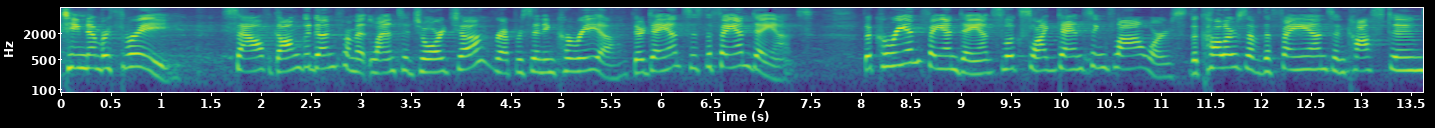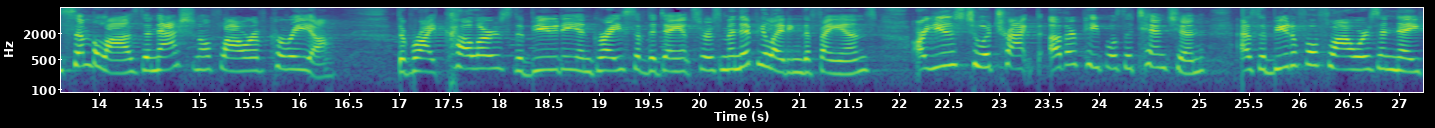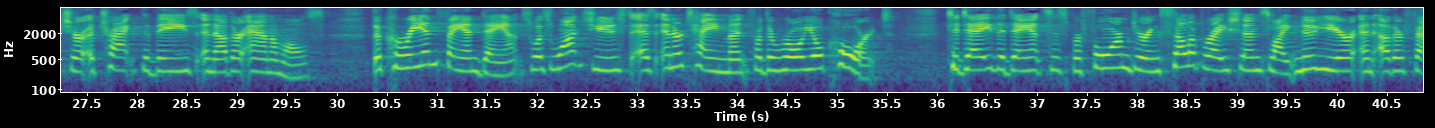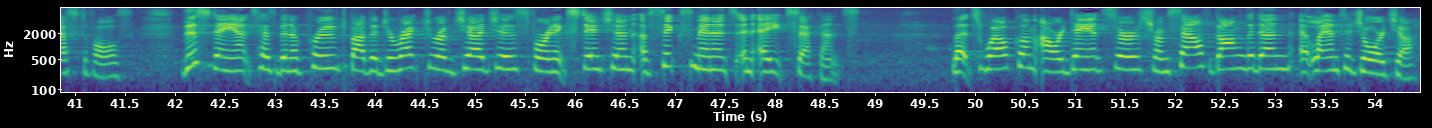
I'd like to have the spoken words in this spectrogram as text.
Team number three, South Gongudon from Atlanta, Georgia, representing Korea. Their dance is the fan dance. The Korean fan dance looks like dancing flowers. The colors of the fans and costumes symbolize the national flower of Korea. The bright colors, the beauty and grace of the dancers manipulating the fans are used to attract other people's attention as the beautiful flowers in nature attract the bees and other animals. The Korean fan dance was once used as entertainment for the royal court. Today, the dance is performed during celebrations like New Year and other festivals. This dance has been approved by the Director of Judges for an extension of six minutes and eight seconds. Let's welcome our dancers from South Gongudon, Atlanta, Georgia.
